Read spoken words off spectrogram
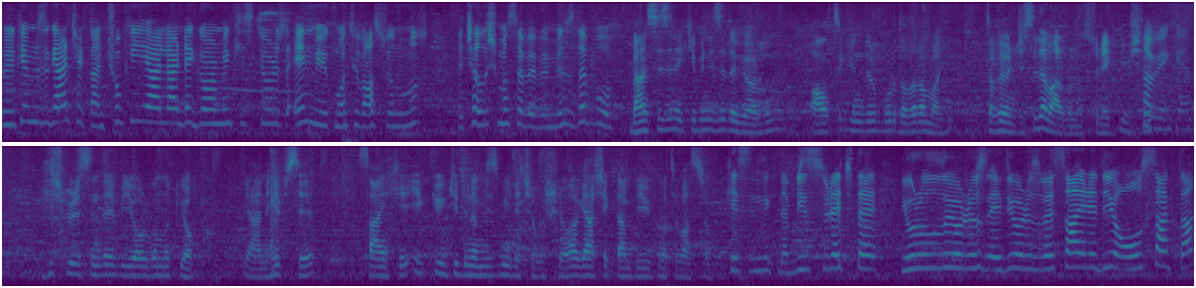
Ülkemizi gerçekten çok iyi yerlerde görmek istiyoruz. En büyük motivasyonumuz ve çalışma sebebimiz de bu. Ben sizin ekibinizi de gördüm. 6 gündür buradalar ama tabii öncesi de var bunun sürekli bir şey. Tabii ki. Hiçbirisinde bir yorgunluk yok. Yani hepsi sanki ilk günkü dinamizmiyle çalışıyorlar. Gerçekten büyük motivasyon. Kesinlikle. Biz süreçte yoruluyoruz, ediyoruz vesaire diyor olsak da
